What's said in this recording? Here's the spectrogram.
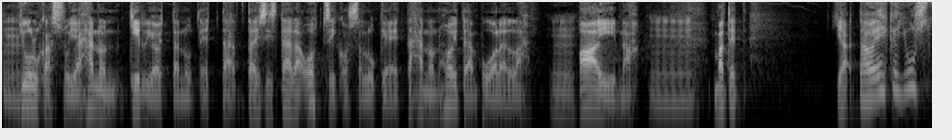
mm. julkaissut ja hän on kirjoittanut, että, tai siis täällä otsikossa lukee, että hän on hoitajan puolella mm. aina. Mm. Mä et, ja tämä on ehkä just,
